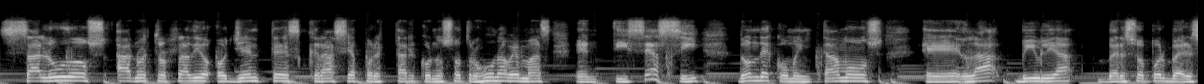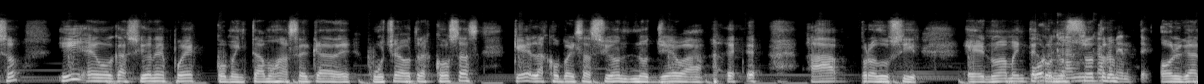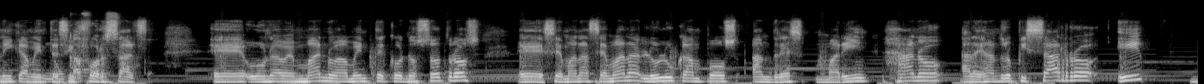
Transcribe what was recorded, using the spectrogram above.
Saludos a nuestros radio oyentes. Gracias por estar con nosotros una vez más en Dice Así, donde comentamos eh, la Biblia verso por verso y en ocasiones pues comentamos acerca de muchas otras cosas que la conversación nos lleva a producir. Eh, nuevamente con nosotros orgánicamente, sin forzarse. Eh, una vez más, nuevamente con nosotros, eh, semana a semana, Lulu Campos, Andrés Marín, Jano, Alejandro Pizarro y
